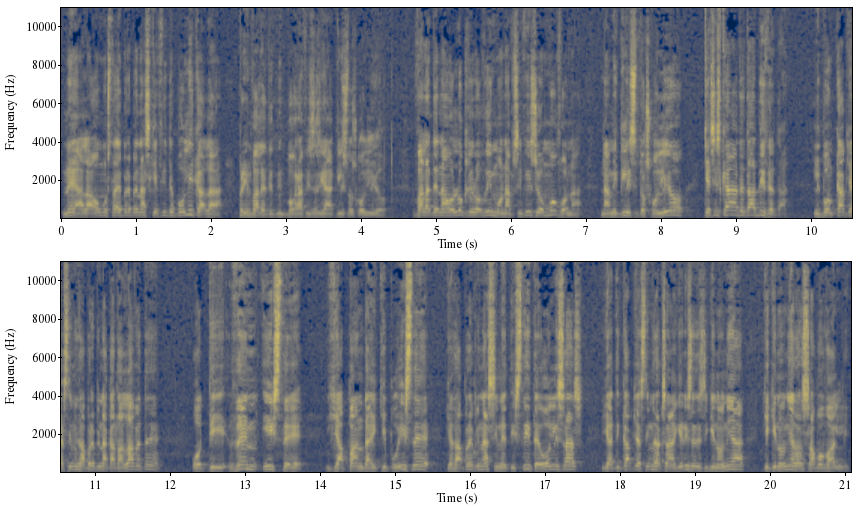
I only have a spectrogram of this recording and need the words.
Ναι, αλλά όμως θα έπρεπε να σκεφτείτε πολύ καλά πριν βάλετε την υπογραφή σας για να κλείσει το σχολείο. Βάλατε ένα ολόκληρο Δήμο να ψηφίσει ομόφωνα να μην κλείσει το σχολείο και εσείς κάνατε τα αντίθετα. Λοιπόν, κάποια στιγμή θα πρέπει να καταλάβετε ότι δεν είστε για πάντα εκεί που είστε και θα πρέπει να συνετιστείτε όλοι σας γιατί κάποια στιγμή θα ξαναγυρίσετε στην κοινωνία και η κοινωνία θα σας αποβάλει.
